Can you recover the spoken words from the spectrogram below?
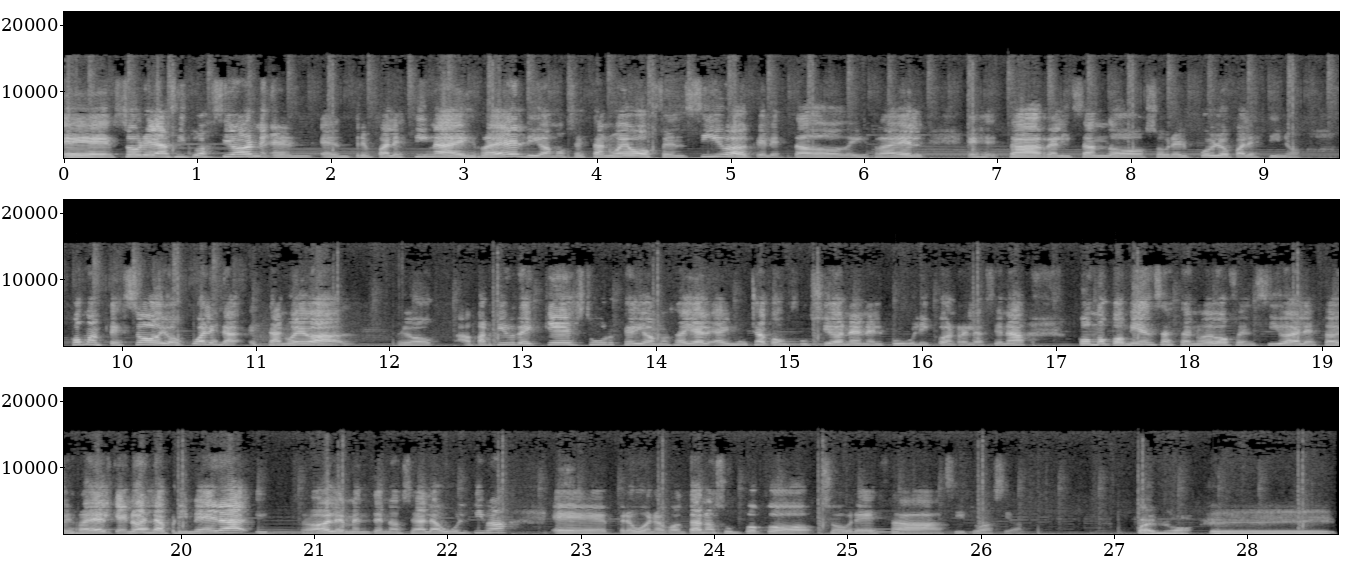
eh, sobre la situación entre Palestina e Israel, digamos, esta nueva ofensiva que el Estado de Israel está realizando sobre el pueblo palestino. ¿Cómo empezó? o ¿Cuál es esta nueva a partir de qué surge, digamos, hay, mucha confusión en el público en relación a cómo comienza esta nueva ofensiva del Estado de Israel, que no es la primera y probablemente no sea la última, eh, pero bueno, contanos un poco sobre esa situación. Bueno, eh,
